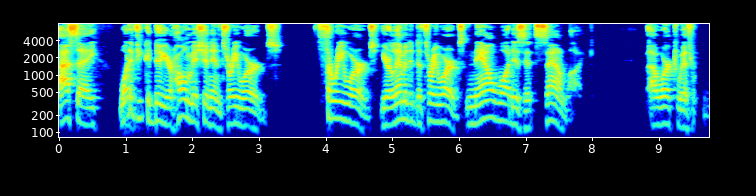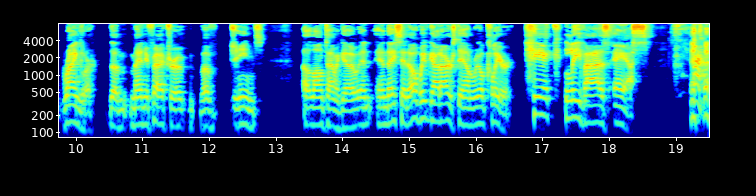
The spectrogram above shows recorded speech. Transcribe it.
i say what if you could do your whole mission in three words three words. You're limited to three words. Now, what does it sound like? I worked with Wrangler, the manufacturer of jeans, a long time ago, and, and they said, Oh, we've got ours down real clear. Kick Levi's ass. It,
